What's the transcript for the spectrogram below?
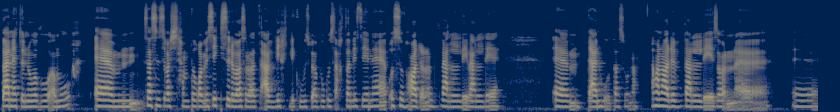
Bandet heter Novo Amour. Em, så jeg syns det var kjempebra musikk, så det var sånn at jeg virkelig koste meg på konsertene sine. Og så hadde han en veldig, veldig um, Det er en hovedperson, da. Han hadde veldig sånn uh, uh,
